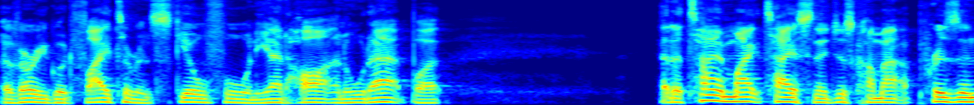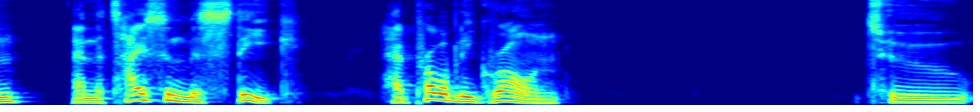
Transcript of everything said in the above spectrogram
a very good fighter and skillful and he had heart and all that. But at the time, Mike Tyson had just come out of prison and the Tyson mystique had probably grown to,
